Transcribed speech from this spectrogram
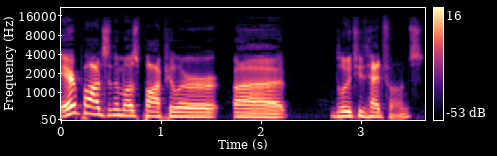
AirPods are the most popular uh, Bluetooth headphones.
